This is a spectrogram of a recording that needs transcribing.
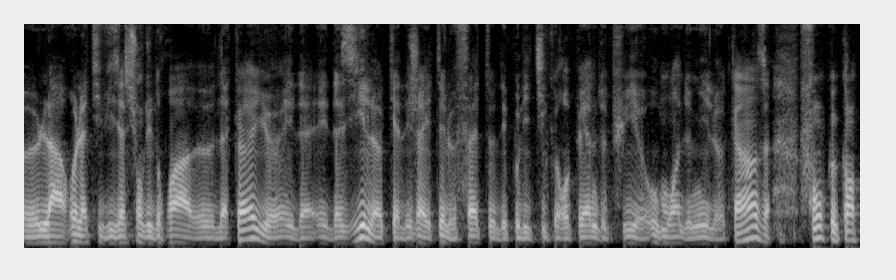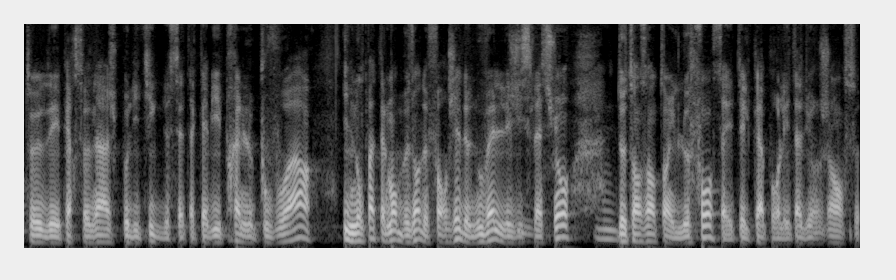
euh, la relativisation du droit euh, d'accueil et d'asile, qui a déjà été le fait des politiques européennes depuis au moins 2015, font que quand des personnages politiques de cet acabit prennent le pouvoir, ils n'ont pas tellement besoin de forger de nouvelles législations. De temps en temps, ils le font. Ça a été le cas pour l'état d'urgence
